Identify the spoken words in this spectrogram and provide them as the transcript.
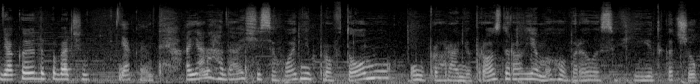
Дякую, до побачення. Дякую. А я нагадаю, що сьогодні про втому у програмі про здоров'я ми говорили з Софією Ткачук,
